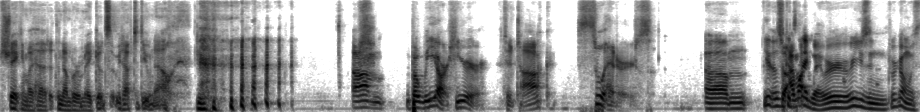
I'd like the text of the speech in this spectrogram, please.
shaking my head at the number of make goods that we'd have to do now. Um, but we are here to talk sweaters. Um, yeah, that was So a I good want- segue. We're we're using we're going with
